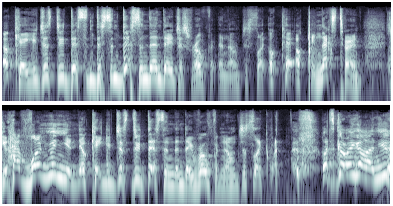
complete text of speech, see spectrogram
okay, you just do this and this and this, and then they just rope it. And I'm just like, okay, okay, next turn. You have one minion. Okay, you just do this, and then they rope it. And I'm just like, what, what's going on? You,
